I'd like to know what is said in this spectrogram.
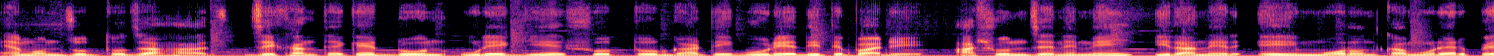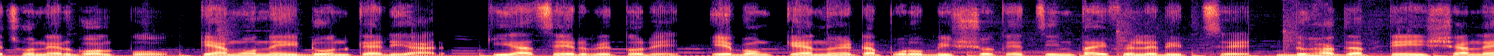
এমন যুদ্ধ জাহাজ, যেখান থেকে ড্রোন উড়ে গিয়ে শত্রুর ঘাঁটি গুড়িয়ে দিতে পারে। আসুন জেনে নেই ইরানের এই মরণ কামড়ের পেছনের গল্প। কেমন এই ড্রোন ক্যারিয়ার? কি আছে এর ভেতরে? এবং কেন এটা পুরো বিশ্বকে চিন্তায় ফেলে দিচ্ছে? দুহাজার তেইশ সালে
